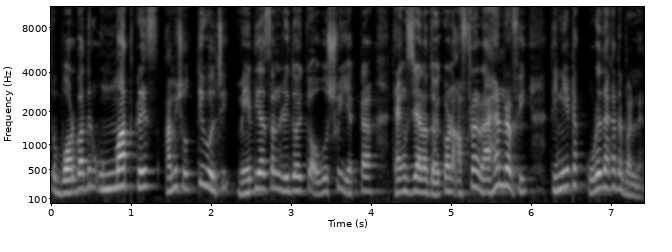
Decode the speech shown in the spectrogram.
তো বরবাদের উন্মাদ ক্রেজ আমি সত্যিই বলছি, মেহেদি হাসান হৃদয়কে অবশ্যই একটা থ্যাঙ্কস জানাতে হয়। কারণ আফটার রাহান রাফি, তিনি এটা করে দেখাতে পারলেন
